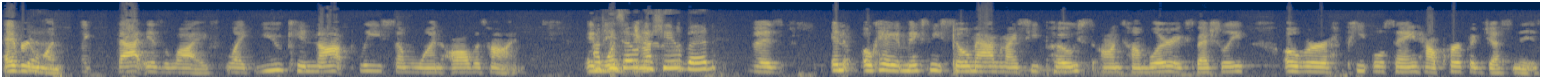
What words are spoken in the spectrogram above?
everyone. Like that is life. Like you cannot please someone all the time. And he's only human. is and okay, it makes me so mad when I see posts on Tumblr especially over people saying how perfect Justin is.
